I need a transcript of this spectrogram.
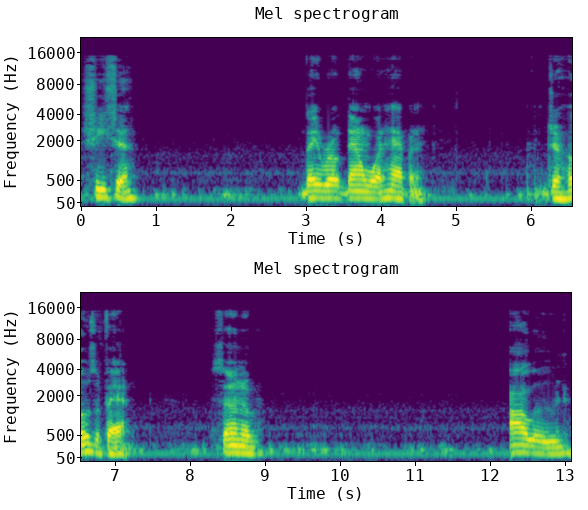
Shisha. They wrote down what happened. Jehoshaphat, son of Ahilud,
